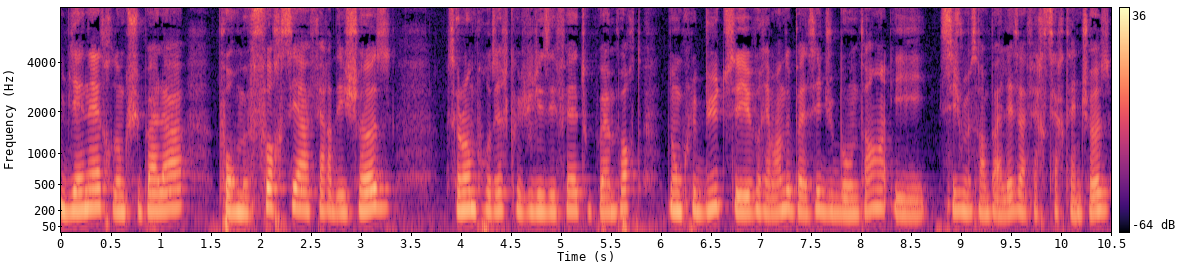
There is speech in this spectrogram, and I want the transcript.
bien-être donc je suis pas là pour me forcer à faire des choses seulement pour dire que je les ai faites ou peu importe. Donc le but c'est vraiment de passer du bon temps et si je me sens pas à l'aise à faire certaines choses,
